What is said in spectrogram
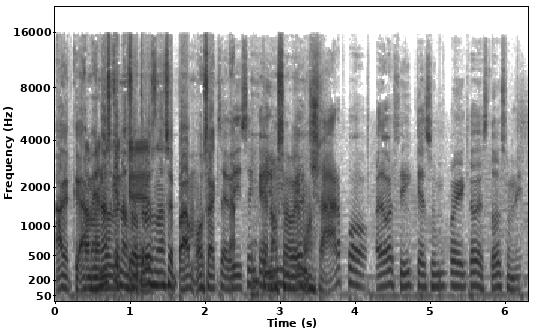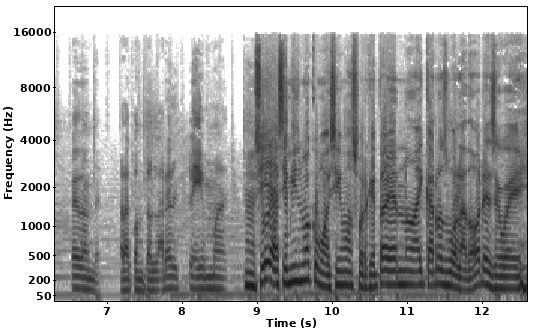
a A menos menos que de que- nosotros no sepamos, o sea, se dice que, que hay no un sabemos. Sharp o algo así, que es un proyecto de Estados Unidos que donde para controlar el clima. Sí, así mismo como decimos, porque todavía no hay carros voladores, güey.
